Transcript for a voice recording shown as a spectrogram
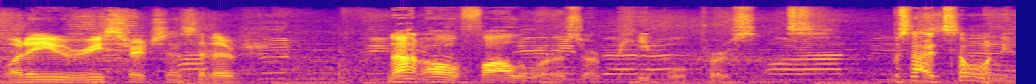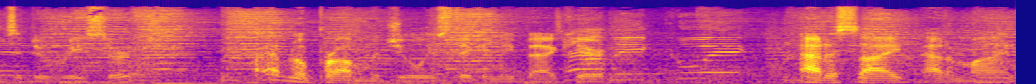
what do you research instead of... Not all followers are people persons. Besides, someone needs to do research. I have no problem with Julie sticking me back here. Out of sight, out of mind.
